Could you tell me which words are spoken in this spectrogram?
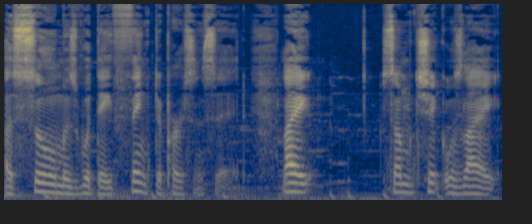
assume is what they think the person said. Like some chick was like,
